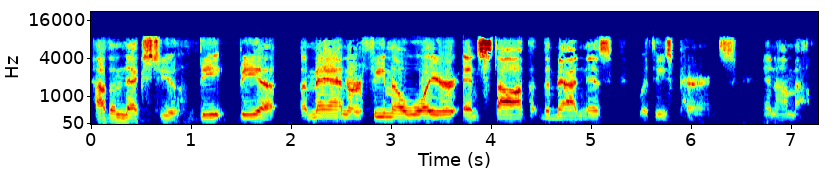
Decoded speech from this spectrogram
Have them next to you. Be be a, a man or a female warrior and stop the madness with these parents. And I'm out.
